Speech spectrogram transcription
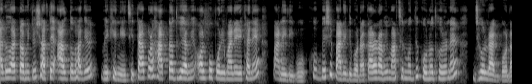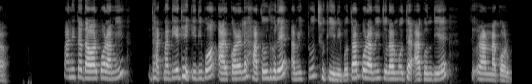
আলু আর টমেটোর সাথে আলতো ভাগে মেখে নিয়েছি। তারপর হাতটা ধুয়ে আমি অল্প পরিমাণে এখানে পানি দিব। খুব বেশি পানি দিব না, কারণ আমি মাছের মধ্যে কোনো ধরনের ঝোল রাখব না। পানিটা দেওয়ার পর আমি ঢাকনা দিয়ে ঢেকে দিব আর করালে হাতল ধরে আমি একটু ছুকিয়ে নিব। তারপর আমি চুলার মধ্যে আগুন দিয়ে রান্না করব।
